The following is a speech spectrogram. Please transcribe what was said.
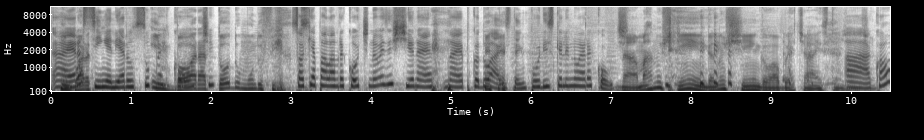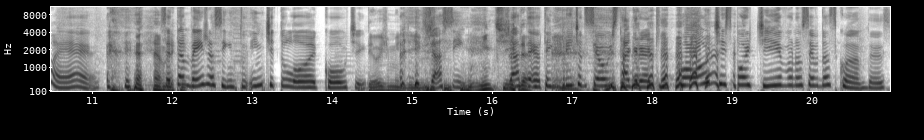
Ah, era Embora- assim, ele era um super Embora coach. todo mundo fique. Só que a palavra coach não existia na, ép- na época do Einstein. Por isso que ele não era coach. Não, mas não xinga, não xinga o Albert Einstein, gente. Ah, qual é? Você também já se intu- intitulou coach. Deus me livre. Já sim. Mentira. Já eu tenho print do seu Instagram aqui. Coach esportivo, não sei das quantas.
